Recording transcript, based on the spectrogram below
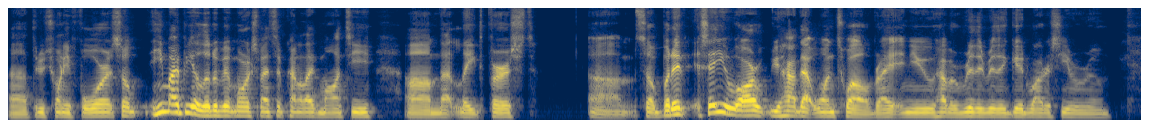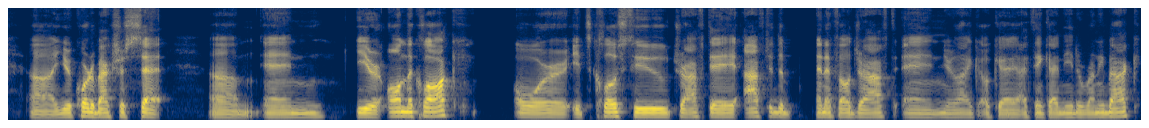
uh, through 24. So he might be a little bit more expensive, kind of like Monty, um, that late first. Um, so, but if say you are, you have that 112, right, and you have a really, really good wide receiver room, uh, your quarterbacks are set, um, and you're on the clock or it's close to draft day after the NFL draft, and you're like, okay, I think I need a running back.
